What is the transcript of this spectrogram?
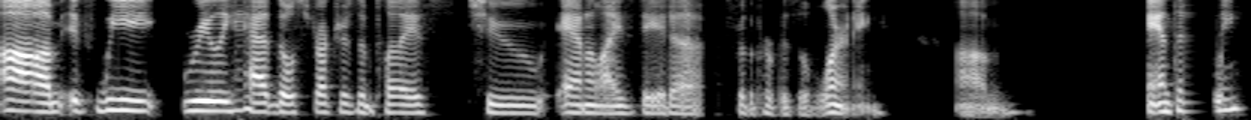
um, if we really had those structures in place to analyze data for the purpose of learning. Um, Anthony?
